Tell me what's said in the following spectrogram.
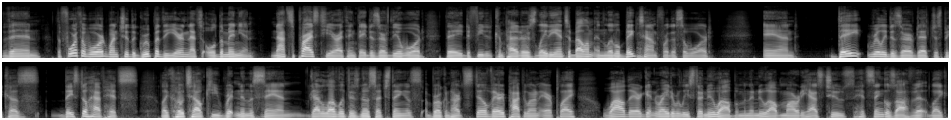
Then the fourth award went to the group of the year, and that's Old Dominion. Not surprised here. I think they deserved the award. They defeated competitors Lady Antebellum and Little Big Town for this award. And they really deserved it just because they still have hits like Hotel Key written in the sand. Gotta love like there's no such thing as a broken heart. Still very popular on airplay while they're getting ready to release their new album. And their new album already has two hit singles off of it, like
